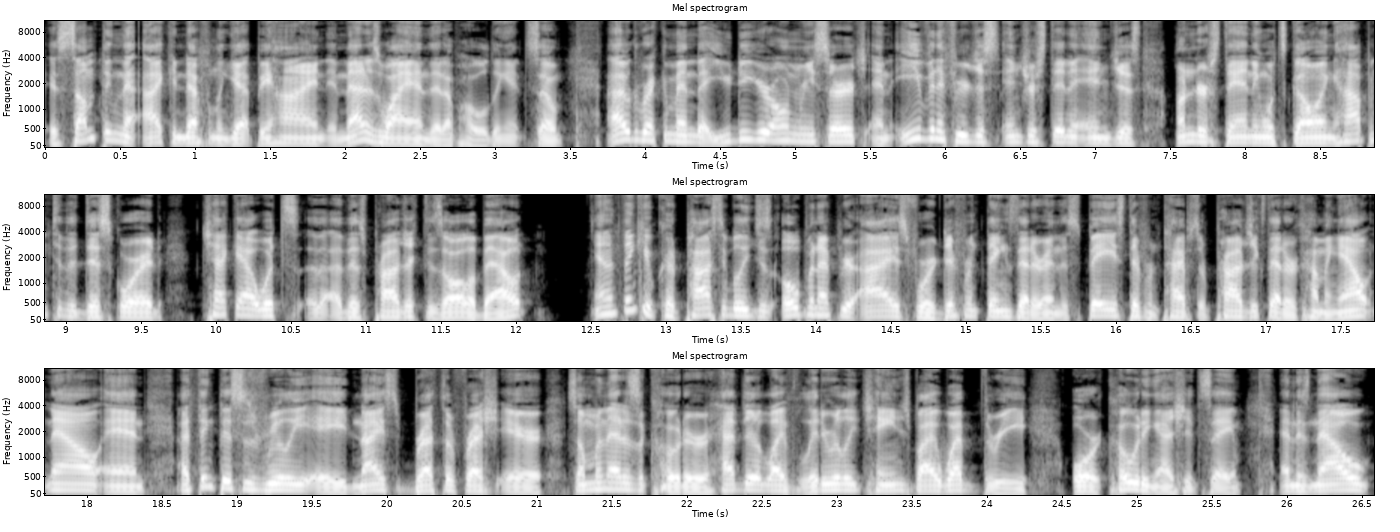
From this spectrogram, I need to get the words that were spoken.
is something that I can definitely get behind, and that is why I ended up holding it. So I would recommend that you do your own research, and even if you're just interested in just understanding what's going, hop into the Discord, check out what uh, this project is all about. And I think it could possibly just open up your eyes for different things that are in the space, different types of projects that are coming out now. And I think this is really a nice breath of fresh air. Someone that is a coder had their life literally changed by Web3, or coding, I should say, and is now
